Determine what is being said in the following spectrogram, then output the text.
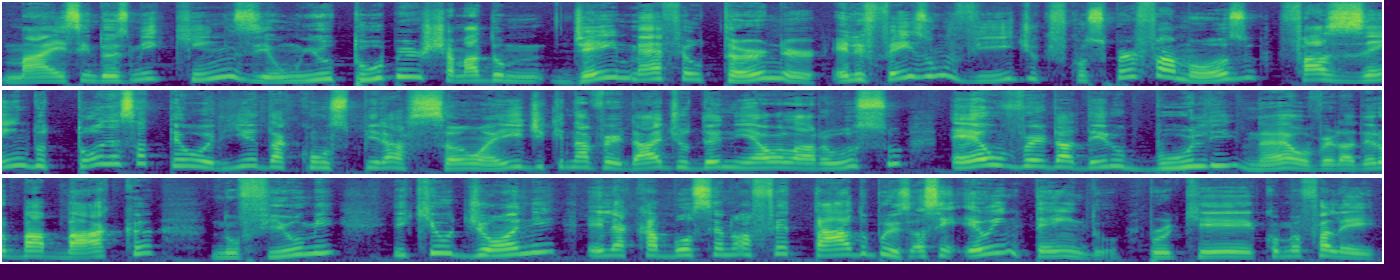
Mas em 2015, um youtuber chamado J. Matthew Turner, ele fez um vídeo que ficou super famoso, fazendo toda essa teoria da conspiração aí, de que na verdade o Daniel Larusso é o verdadeiro bully, né? O verdadeiro babaca no filme, e que o Johnny, ele acabou sendo afetado por isso. Assim, eu entendo, porque, como eu falei,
